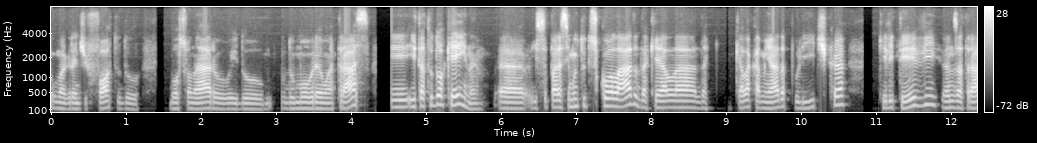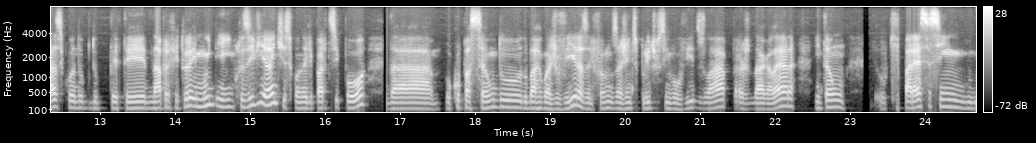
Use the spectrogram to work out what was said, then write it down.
uma grande foto do Bolsonaro e do, do Mourão atrás, e, e tá tudo ok, né? É, isso parece muito descolado daquela, daquela caminhada política que ele teve anos atrás, quando do PT na prefeitura, e, muito, e inclusive antes, quando ele participou da ocupação do, do bairro Guajuviras, ele foi um dos agentes políticos envolvidos lá para ajudar a galera. Então, o que parece assim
